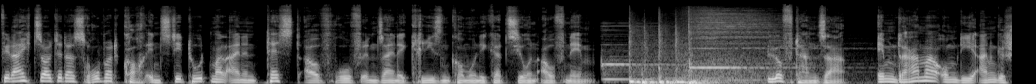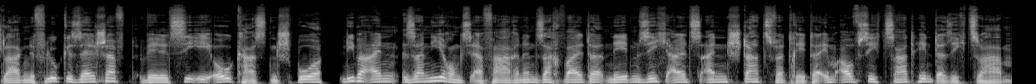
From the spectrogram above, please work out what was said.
Vielleicht sollte das Robert Koch Institut mal einen Testaufruf in seine Krisenkommunikation aufnehmen. Lufthansa im Drama um die angeschlagene Fluggesellschaft will CEO Carsten Spohr lieber einen sanierungserfahrenen Sachwalter neben sich als einen Staatsvertreter im Aufsichtsrat hinter sich zu haben.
